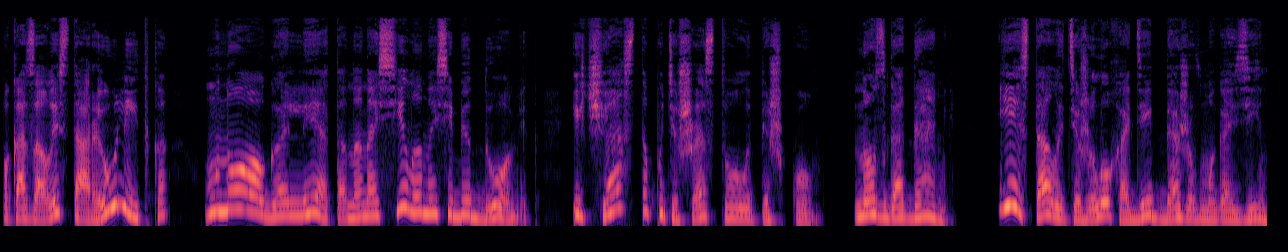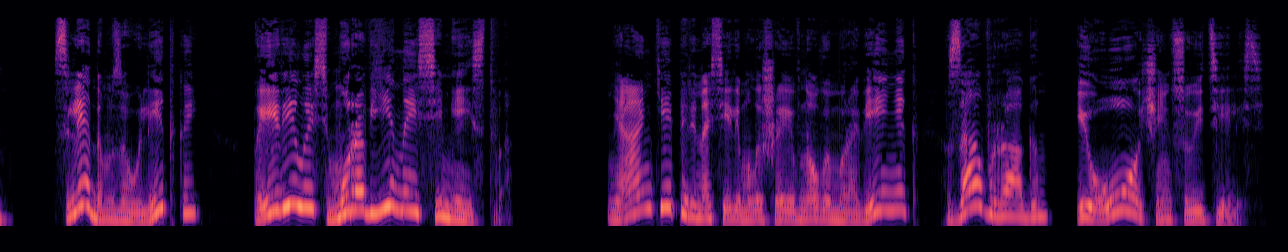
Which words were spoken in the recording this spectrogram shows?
показалась старая улитка. Много лет она носила на себе домик и часто путешествовала пешком. Но с годами ей стало тяжело ходить даже в магазин. Следом за улиткой появилось муравьиное семейство. Няньки переносили малышей в новый муравейник за оврагом и очень суетились.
